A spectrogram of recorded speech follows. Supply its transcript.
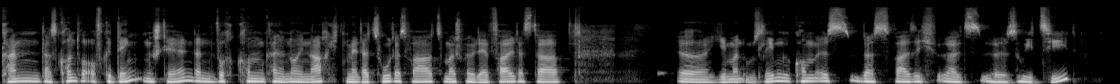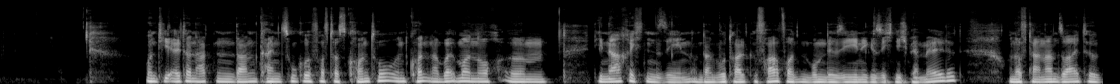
kann das Konto auf Gedenken stellen, dann wird, kommen keine neuen Nachrichten mehr dazu. Das war zum Beispiel der Fall, dass da äh, jemand ums Leben gekommen ist. Das war sich als äh, Suizid. Und die Eltern hatten dann keinen Zugriff auf das Konto und konnten aber immer noch ähm, die Nachrichten sehen. Und dann wurde halt gefragt, warum derjenige sich nicht mehr meldet. Und auf der anderen Seite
